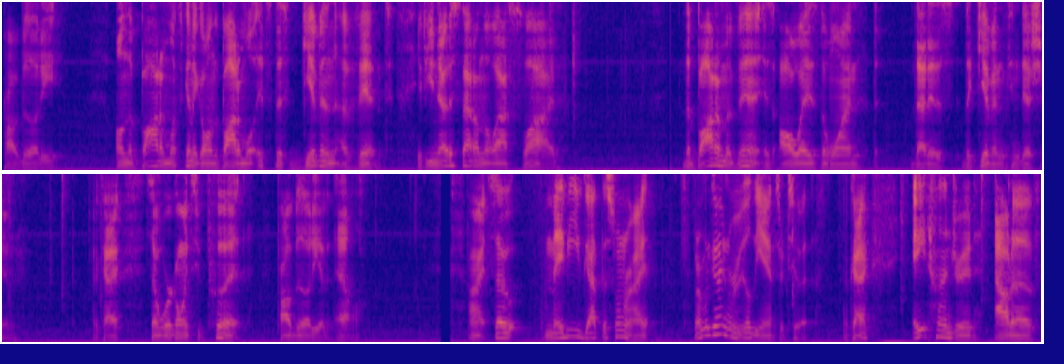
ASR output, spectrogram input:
probability. On the bottom, what's going to go on the bottom? Well, it's this given event. If you notice that on the last slide, the bottom event is always the one that is the given condition. Okay, so we're going to put probability of L. All right, so maybe you got this one right, but I'm going to go ahead and reveal the answer to it. Okay, 800 out of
